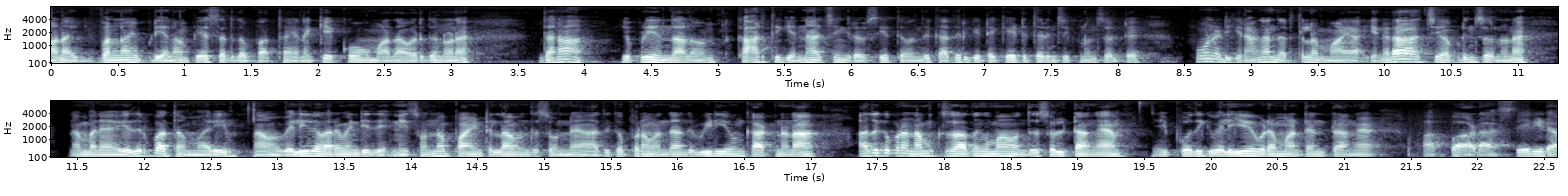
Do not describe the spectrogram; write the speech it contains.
ஆனால் இவன்லாம் இப்படியெல்லாம் பேசுகிறத பார்த்தா எனக்கே கோவமாக தான் வருதுன்னொன்னே தனா எப்படி இருந்தாலும் கார்த்திக் என்ன ஆச்சுங்கிற விஷயத்த வந்து கதிர்கிட்ட கேட்டு தெரிஞ்சுக்கணும்னு சொல்லிட்டு ஃபோன் அடிக்கிறாங்க. அந்த இடத்துல மாயா என்னடா ஆச்சு? அப்படின்னு சொன்னோன்னே நம்ம எதிர்பார்த்த மாதிரி அவன் வெளியில் வர வேண்டியது. நீ சொன்ன பாயிண்ட் எல்லாம் வந்து சொன்னேன் அதுக்கப்புறம் வந்து அந்த வீடியோவும் காட்டினடா. அதுக்கப்புறம் நமக்கு சாதகமாக வந்து சொல்லிட்டாங்க. இப்போதைக்கு வெளியே விட மாட்டேன்ட்டாங்க. அப்பாடா சரிடா.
